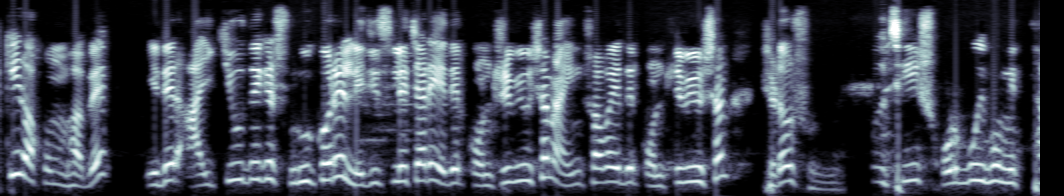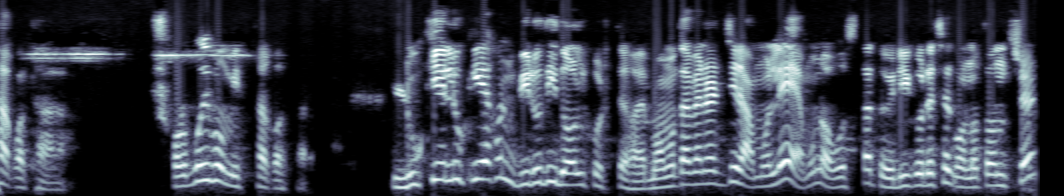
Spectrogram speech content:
একই রকম ভাবে এদের আইকিউ থেকে শুরু করে লেজিসলেচারে এদের কন্ট্রিবিউশন আইনসভায় এদের কন্ট্রিবিউশন সেটাও শূন্য। বলছি সর্বৈব মিথ্যা কথা, সর্বৈব মিথ্যা কথা। লুকিয়ে লুকিয়ে এখন বিরোধী দল করতে হয়। মমতা ব্যানার্জির আমলে এমন অবস্থা তৈরি করেছে গণতন্ত্রের।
